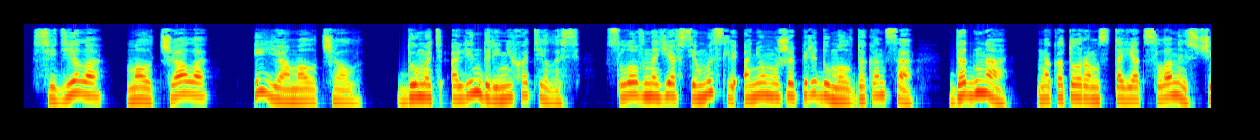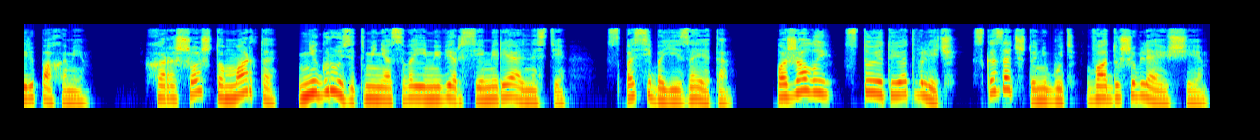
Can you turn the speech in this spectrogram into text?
Сидела, молчала, и я молчал. Думать о Линдере не хотелось, словно я все мысли о нем уже передумал до конца, до дна, на котором стоят слоны с черепахами. Хорошо, что Марта не грузит меня своими версиями реальности. Спасибо ей за это. Пожалуй, стоит ее отвлечь, сказать что-нибудь воодушевляющее.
